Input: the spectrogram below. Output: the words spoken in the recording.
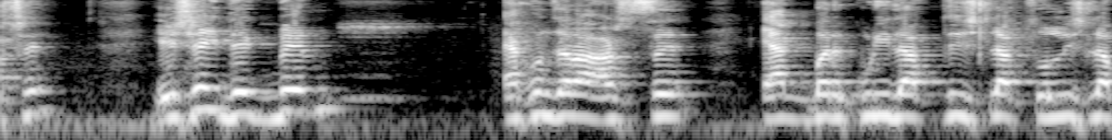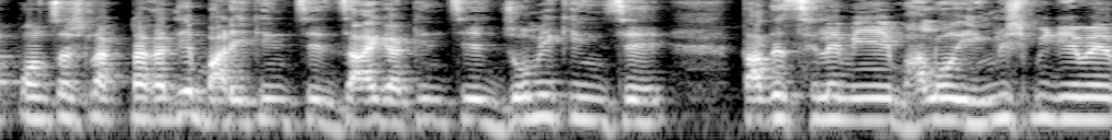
আসে, এসেই দেখবেন এখন যারা আসছে একবারে কুড়ি লাখ, তিরিশ লাখ, চল্লিশ লাখ, পঞ্চাশ লাখ টাকা দিয়ে বাড়ি কিনছে, জায়গা কিনছে, জমি কিনছে। তাদের ছেলে মেয়ে ভালো ইংলিশ মিডিয়ামে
